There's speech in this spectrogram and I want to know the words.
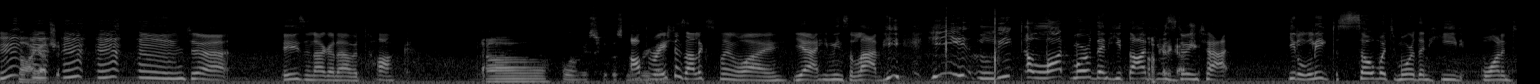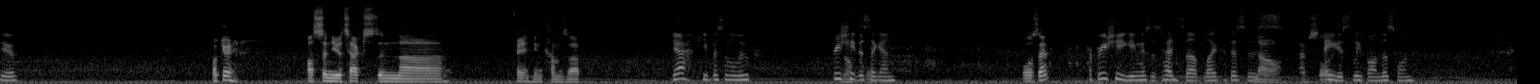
No, I mm, got you. Mm-mm-mm, chat. Mm. He's not gonna have a talk. Uh, hold on, let me see this number. again. Operations, I'll explain why. Yeah, he means the lab. He he leaked a lot more than he thought he Okay, was doing, chat. He leaked so much more than he wanted to. Okay, I'll send you a text and uh, if anything comes up. Yeah, keep us in the loop. Appreciate this Okay. again. What was that? Appreciate you giving us this heads up. Like this is. No, absolutely. I need to sleep on this one.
